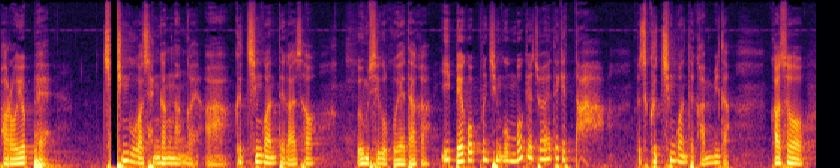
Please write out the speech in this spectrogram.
바로 옆에 친구가 생각난 거예요. 아그 친구한테 가서 음식을 구해다가 이 배고픈 친구 먹여줘야 되겠다. 그래서 그 친구한테 갑니다. 가서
